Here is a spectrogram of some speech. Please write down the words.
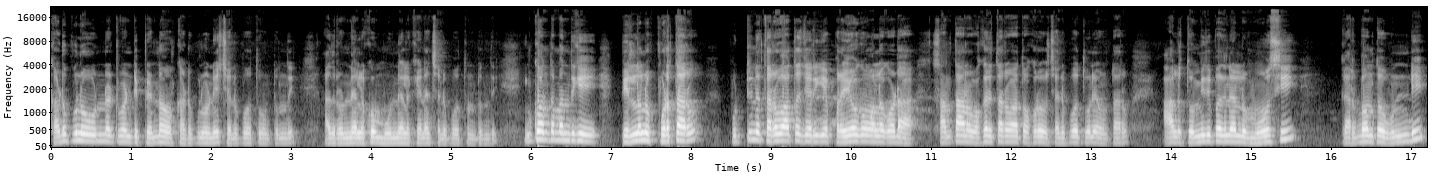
కడుపులో ఉన్నటువంటి పిండం కడుపులోనే చనిపోతూ ఉంటుంది. అది రెండు నెలలకో మూడు నెలలకైనా చనిపోతుంటుంది ఇంకొంతమందికి పిల్లలు పుడతారు. పుట్టిన తర్వాత జరిగే ప్రయోగం వల్ల కూడా సంతానం ఒకరి తర్వాత ఒకరు చనిపోతూనే ఉంటారు. వాళ్ళు తొమ్మిది పది నెలలు మోసి గర్భంతో ఉండి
